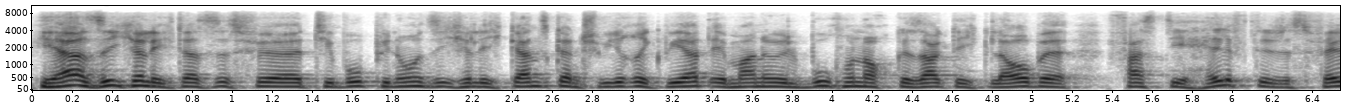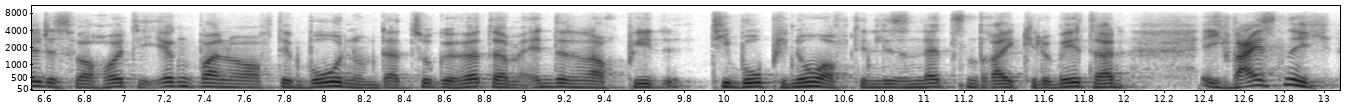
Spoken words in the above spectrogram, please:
Ja, sicherlich. Das ist für Thibaut Pinot sicherlich ganz, ganz schwierig. Wie hat Emanuel Buchmann noch gesagt, ich glaube, fast die Hälfte des Feldes war heute irgendwann mal auf dem Boden und dazu gehörte am Ende dann auch Thibaut Pinot auf den letzten drei Kilometern. Ich weiß nicht,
